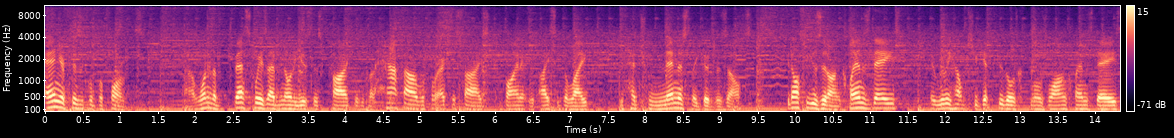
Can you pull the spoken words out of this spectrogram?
and your physical performance. Uh, one of the best ways I've known to use this product is about a half hour before exercise, combine it with IsaDelight. We've had tremendously good results. You can also use it on cleanse days. It really helps you get through those, those long cleanse days.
